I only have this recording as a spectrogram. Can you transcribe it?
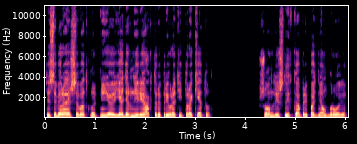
Ты собираешься воткнуть в нее ядерный реактор и превратить в ракету? Шон лишь слегка приподнял брови,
